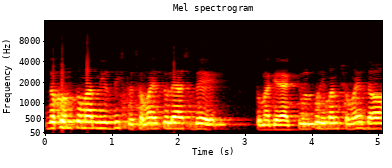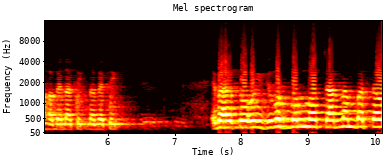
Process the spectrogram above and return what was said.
যখন তোমার নির্দিষ্ট সময়ে চলে আসবে, তোমাকে এক চুল পরিমাণ সময় দেওয়া হবে না, ঠিক না ঠিক? এবার তো ওই যুবক বলল, চার নাম্বারটাও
